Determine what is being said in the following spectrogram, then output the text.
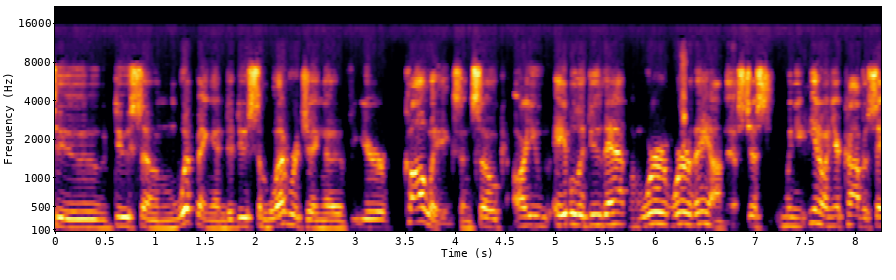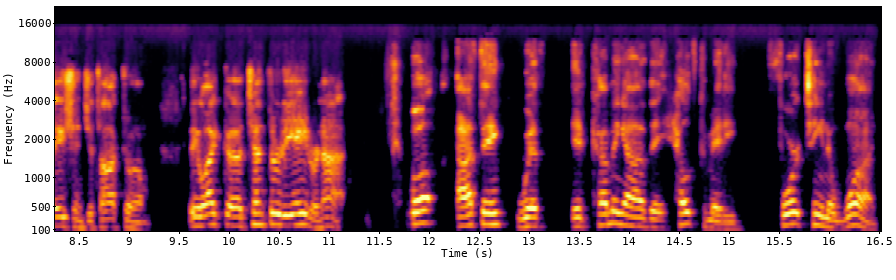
to do some whipping and to do some leveraging of your colleagues. And so, are you able to do that? And where where are they on this? Just when you you know in your conversations you talk to them, they like uh, 1038 or not? Well, I think with it coming out of the health committee, 14 to one.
